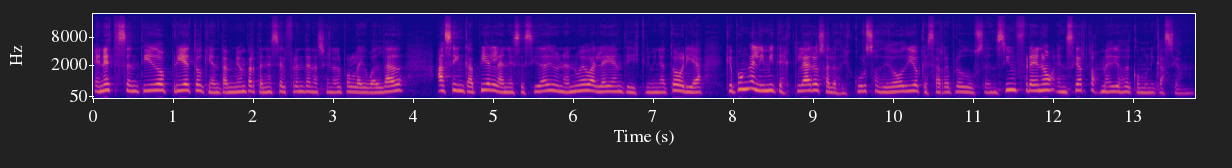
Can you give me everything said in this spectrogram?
En este sentido, Prieto, quien también pertenece al Frente Nacional por la Igualdad, hace hincapié en la necesidad de una nueva ley antidiscriminatoria que ponga límites claros a los discursos de odio que se reproducen sin freno en ciertos medios de comunicación.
